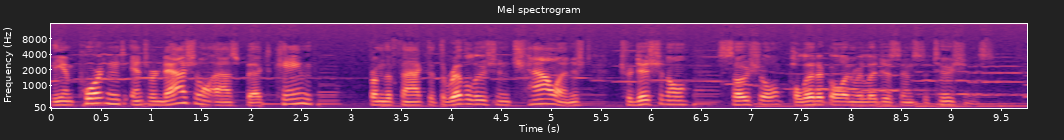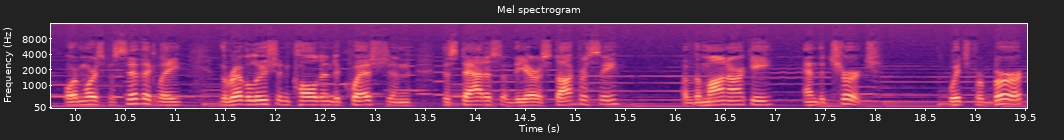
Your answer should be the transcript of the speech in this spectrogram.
the important international aspect came from the fact that the revolution challenged traditional social, political, and religious institutions. Or more specifically, the revolution called into question the status of the aristocracy, of the monarchy, and the church, which for Burke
